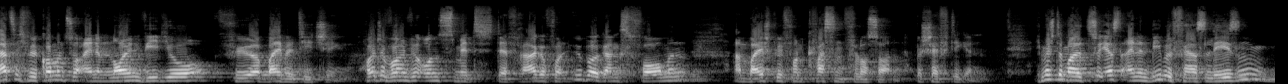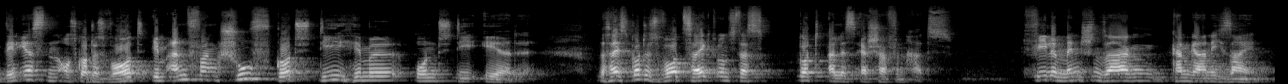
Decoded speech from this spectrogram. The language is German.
Herzlich willkommen zu einem neuen Video für Bible Teaching. Heute wollen wir uns mit der Frage von Übergangsformen am Beispiel von Quassenflossern beschäftigen. Ich möchte mal zuerst einen Bibelvers lesen, den ersten aus Gottes Wort. Im Anfang schuf Gott die Himmel und die Erde. Das heißt, Gottes Wort zeigt uns, dass Gott alles erschaffen hat. Viele Menschen sagen, kann gar nicht sein.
